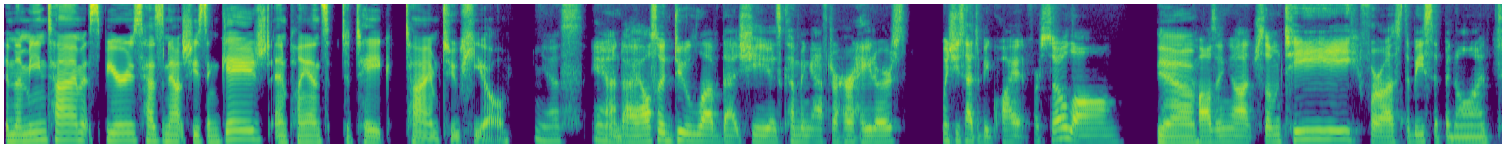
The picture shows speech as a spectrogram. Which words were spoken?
In the meantime, Spears has announced she's engaged and plans to take time to heal. Yes. And I also do love that she is coming after her haters when she's had to be quiet for so long yeah. Causing up some tea for us to be sipping on.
